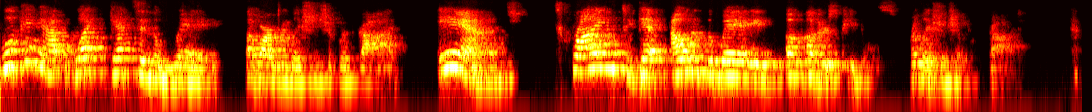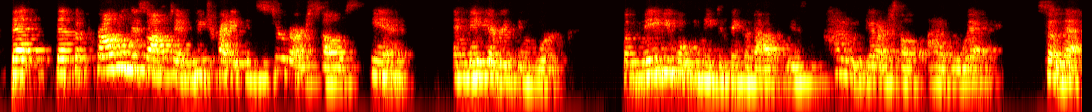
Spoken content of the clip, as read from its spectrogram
looking at what gets in the way of our relationship with God and trying to get out of the way of others people's relationship with God. That, that the problem is often we try to insert ourselves in and make everything work. But maybe what we need to think about is how do we get ourselves out of the way so that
